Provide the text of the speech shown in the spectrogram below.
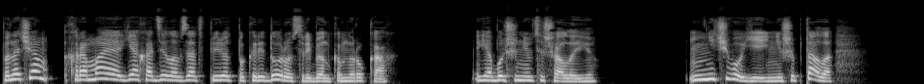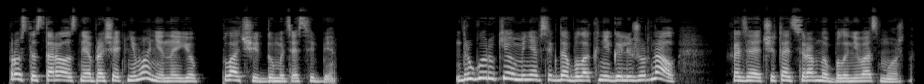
По ночам, хромая, я ходила взад-вперед по коридору с ребенком на руках. Я больше не утешала ее. Ничего ей не шептала, просто старалась не обращать внимания на ее плач и думать о себе. В другой руке у меня всегда была книга или журнал, хотя читать все равно было невозможно.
